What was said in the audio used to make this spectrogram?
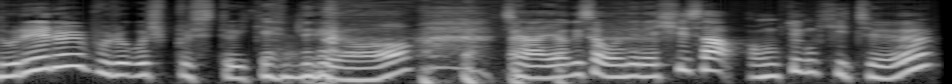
노래를 부르고 싶을 수도 있겠네요. 자, 여기서 오늘의 시사 엉뚱 퀴즈.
